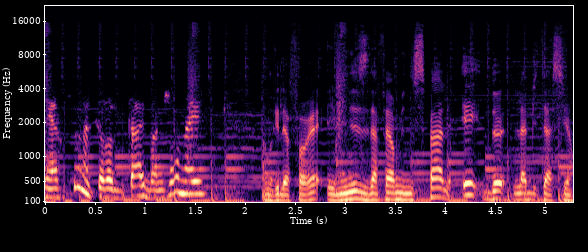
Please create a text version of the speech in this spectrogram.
Merci, M. Robitaille. Bonne journée. André Laforêt est ministre des Affaires municipales et de l'Habitation.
